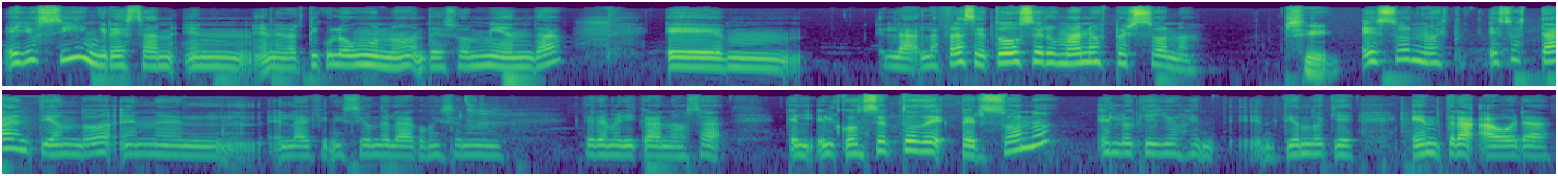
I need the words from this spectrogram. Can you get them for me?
ellos sí ingresan en, el artículo 1 de su enmienda em, la, frase todo ser humano es persona. Sí. Eso, no es, eso está, entiendo, en, en la definición de la Comisión Interamericana. O sea, el, el concepto de persona es lo que ellos entiendo que entra ahora.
